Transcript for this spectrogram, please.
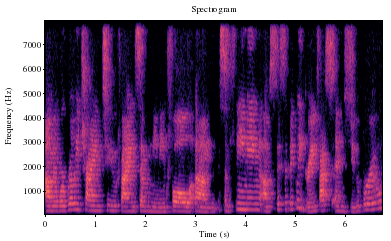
Um, and we're really trying to find some meaningful, um, some theming, um, specifically Green Fest and Zoo Brew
